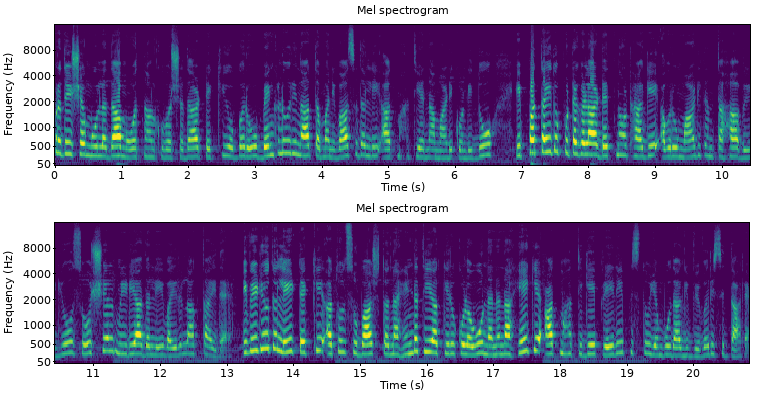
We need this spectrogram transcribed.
ಪ್ರದೇಶ ಮೂಲದ ಮೂವತ್ನಾಲ್ಕು ವರ್ಷದ ಟೆಕ್ಕಿಯೊಬ್ಬರು ಬೆಂಗಳೂರಿನ ತಮ್ಮ ನಿವಾಸದಲ್ಲಿ ಆತ್ಮಹತ್ಯೆಯನ್ನ ಮಾಡಿಕೊಂಡಿದ್ದು, ಇಪ್ಪತ್ತೈದು ಪುಟಗಳ ಡೆತ್ ನೋಟ್ ಹಾಗೆ ಅವರು ಮಾಡಿದಂತಹ ವಿಡಿಯೋ ಸೋಷಿಯಲ್ ಮೀಡಿಯಾದಲ್ಲಿ ವೈರಲ್ ಆಗ್ತಾ ಇದೆ. ಈ ವಿಡಿಯೋದಲ್ಲಿ ಟೆಕ್ಕಿ ಅತುಲ್ ಸುಭಾಷ್ ತನ್ನ ಹೆಂಡತಿಯ ಕಿರುಕುಳವು ನನ್ನನ್ನು ಹೇಗೆ ಆತ್ಮಹತ್ಯೆಗೆ ಪ್ರೇರೇಪಿಸಿತು ಎಂಬುದಾಗಿ ವಿವರಿಸಿದ್ದಾರೆ.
